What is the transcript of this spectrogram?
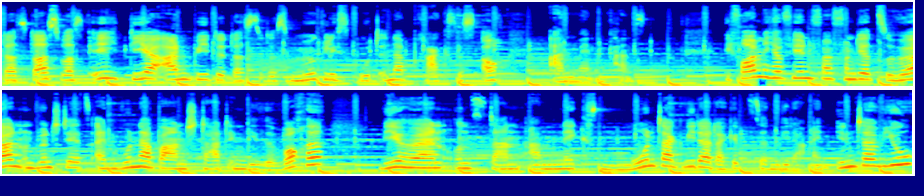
dass das, was ich dir anbiete, dass du das möglichst gut in der Praxis auch anwenden kannst. Ich freue mich auf jeden Fall von dir zu hören und wünsche dir jetzt einen wunderbaren Start in diese Woche. Wir hören uns dann am nächsten Montag wieder. Da gibt es dann wieder ein Interview.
